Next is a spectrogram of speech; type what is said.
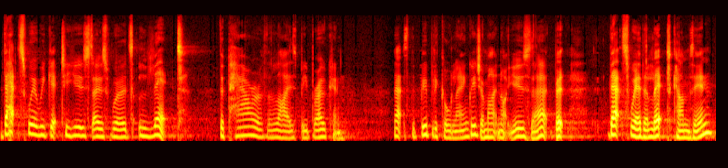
That's where we get to use those words let the power of the lies be broken. That's the biblical language. I might not use that, but that's where the let comes in.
